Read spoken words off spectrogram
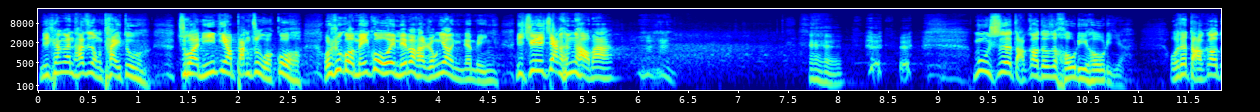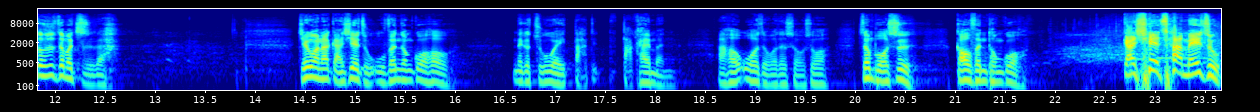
你看看他这种态度。主啊，你一定要帮助我过。我如果没过，我也没办法荣耀你的名。你觉得这样很好吗？牧师的祷告都是 Holy Holy 啊，我的祷告都是这么指的。结果呢？感谢主，五分钟过后，那个主委打打开门，然后握着我的手说：“曾博士，高分通过。”感谢赞美主，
